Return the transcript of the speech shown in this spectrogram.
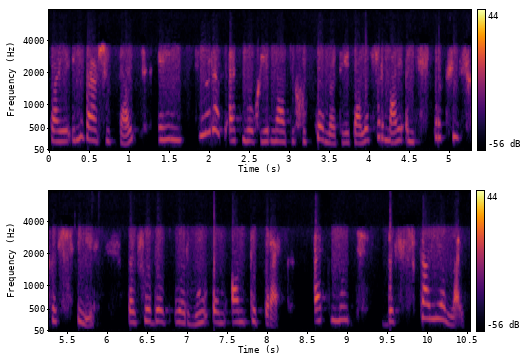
by 'n universiteit en voordat ek nog hierna toe gekom het, het hulle vir my instruksies gestuur, byvoorbeeld oor hoe om aan te trek. Ek moet beskeie lyk,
